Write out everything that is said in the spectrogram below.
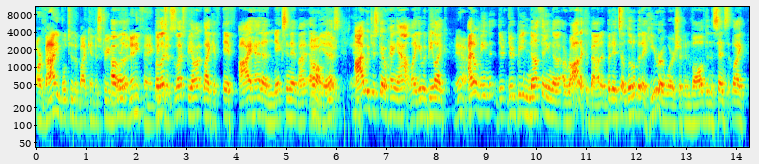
are valuable to the bike industry Oh, more than anything But let's because let's be honest. Like if, if I had a Nixon at my Oh, LBS, dude. Yeah. I would just go hang out. Like it would be like yeah, I don't mean there, there'd be nothing uh, erotic about it, but it's a little bit of hero worship involved in the sense that like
